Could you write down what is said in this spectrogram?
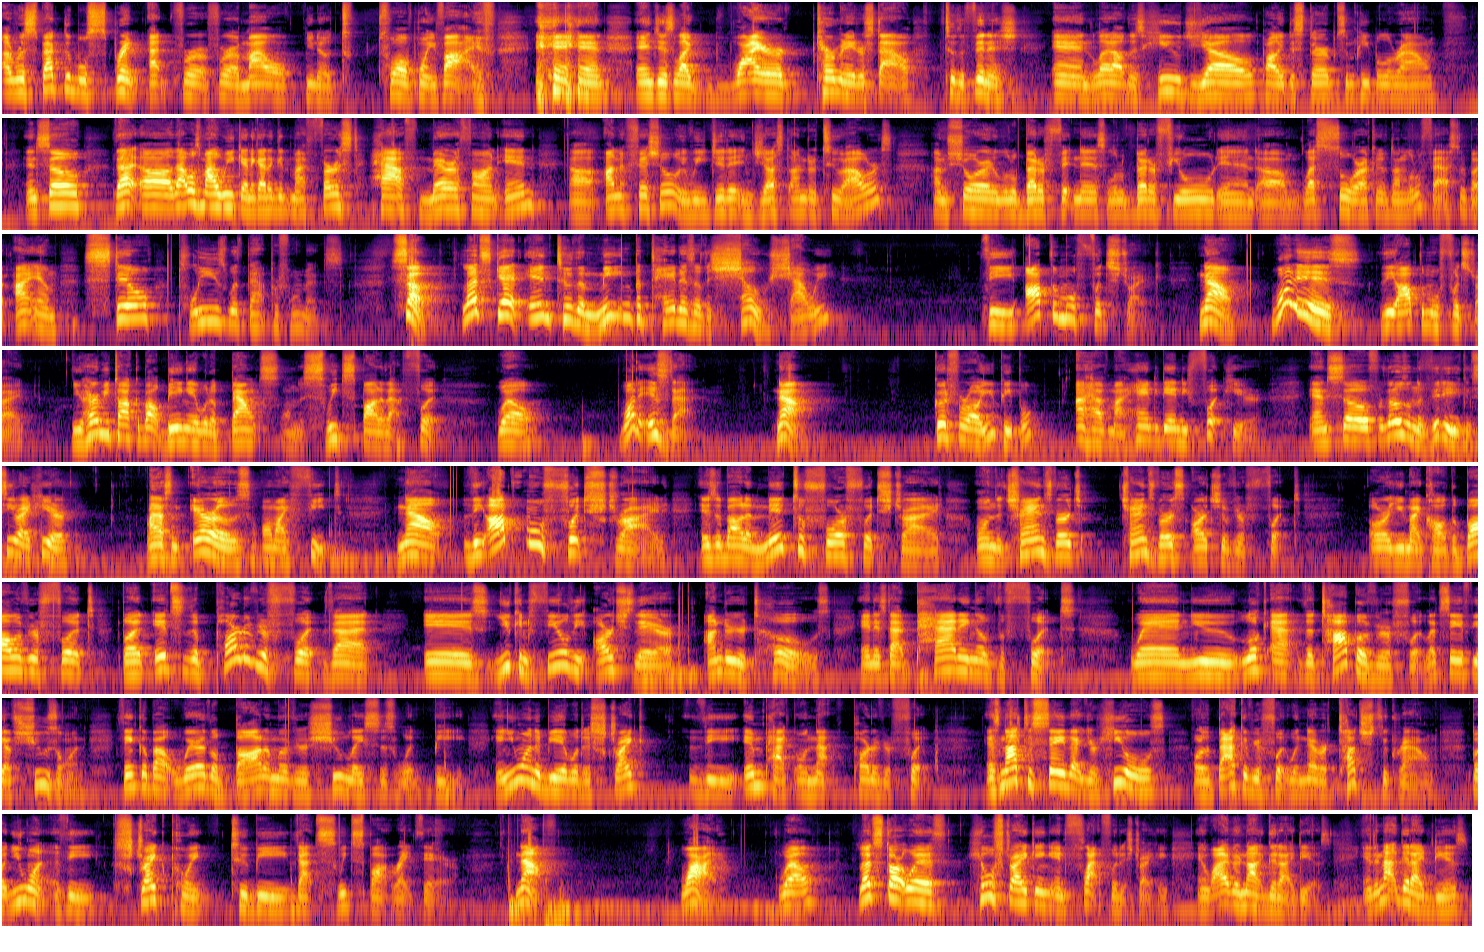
a respectable sprint at for, for a mile, you know, 12.5. and and just like wired Terminator style to the finish and let out this huge yell. Probably disturbed some people around, and so that uh, that was my weekend. I got to get my first half marathon in, uh, unofficial. We did it in just under two hours. I'm sure a little better fitness, a little better fueled, and um, less sore. I could have done a little faster, but I am still pleased with that performance. So let's get into the meat and potatoes of the show, shall we? The optimal foot strike. Now, what is the optimal foot strike? You heard me talk about being able to bounce on the sweet spot of that foot. Well, what is that? Now, good for all you people. I have my handy dandy foot here. And so, for those on the video, you can see right here, I have some arrows on my feet. Now, the optimal foot stride is about a mid to forefoot stride on the transverse, transverse arch of your foot, or you might call it the ball of your foot, but it's the part of your foot that is you can feel the arch there under your toes, and it's that padding of the foot. When you look at the top of your foot, let's say if you have shoes on, think about where the bottom of your shoelaces would be. And you want to be able to strike the impact on that part of your foot. It's not to say that your heels or the back of your foot would never touch the ground, but you want the strike point to be that sweet spot right there. Now, why? Well, let's start with heel striking and flat footed striking and why they're not good ideas. And they're not good ideas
